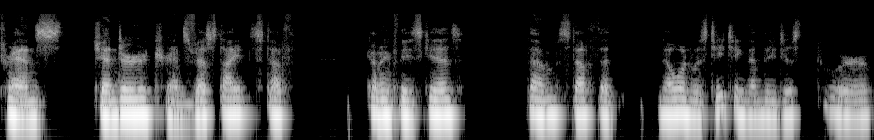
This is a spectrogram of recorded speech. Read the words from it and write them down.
transgender, transvestite stuff coming for these kids, them stuff that no one was teaching them. They just were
